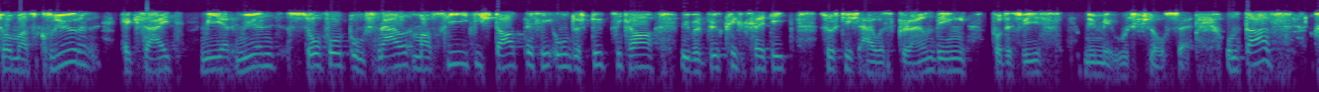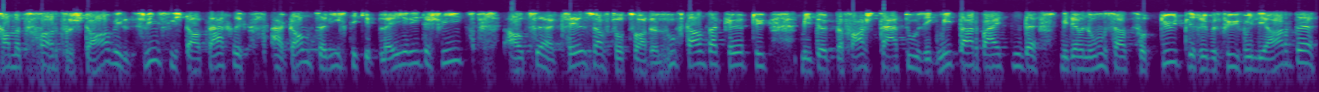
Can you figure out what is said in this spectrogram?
Thomas Klür, hat gesagt, wir müssen sofort und schnell massive staatliche Unterstützung haben über Bückungskredit, sonst ist auch ein Grounding von der Swiss nicht mehr ausgeschlossen. Und das kann man zwar verstehen, weil die Swiss ist tatsächlich ein ganz wichtiger Player in der Schweiz, als äh, Gesellschaft, die zwar der Lufthansa gehört, mit etwa fast 10.000 Mitarbeitenden, mit einem Umsatz von deutlich über 5 Milliarden,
